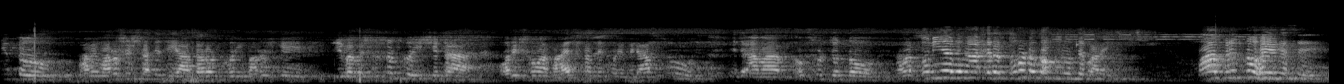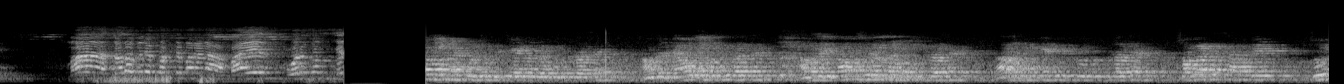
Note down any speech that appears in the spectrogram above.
কিন্তু আমি মানুষের সাথে যে আচরণ করি, মানুষকে যেভাবে শোষণ করি, সেটা অনেক সময় মায়ের সামনে করে ফেলে। আফসোস এটা আমার ধ্বংসের জন্য আমার দুনিয়া এবং আখেরাত দুটোটা ধ্বংস হতে পারে। মা বৃদ্ধ হয়ে গেছে। মা চলাফেরা করতে পারে না। মায়ের ওরকম আমাদের আমাদের কাউন্সিলর আছেন সবার কাছে আমাদের জোর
